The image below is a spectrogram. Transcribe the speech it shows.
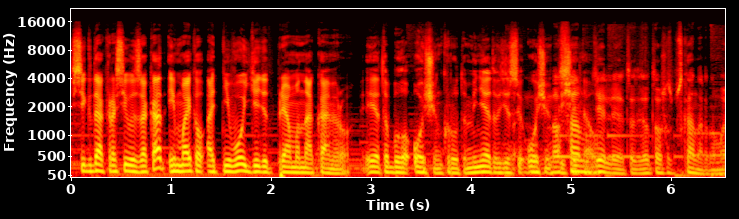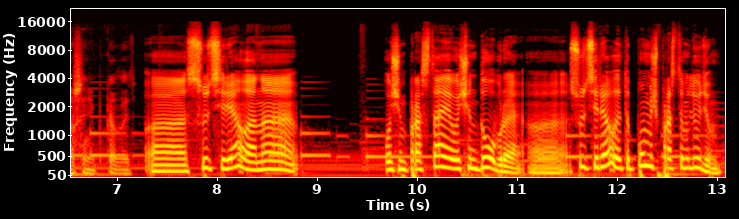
всегда красивый закат, и Майкл от него едет прямо на камеру. И это было очень круто. Меня это в детстве очень На впечатляло. самом деле это для того, чтобы сканер на машине показать. А, суть сериала, она очень простая и очень добрая. А, суть сериала — это помощь простым людям.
